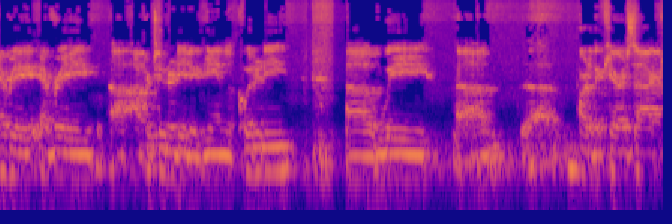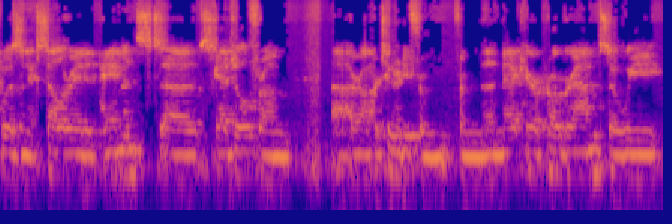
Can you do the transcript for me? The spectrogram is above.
every every uh, opportunity to gain liquidity. Uh, we um, uh, part of the CARES Act was an accelerated payments uh, schedule from or opportunity from from the Medicare program. So we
